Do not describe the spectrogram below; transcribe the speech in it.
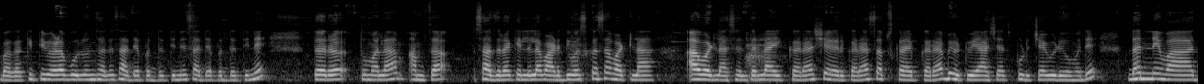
बघा किती वेळा बोलून झालं साध्या पद्धतीने साध्या पद्धतीने. तर तुम्हाला आमचा साजरा केलेला वाढदिवस कसा वाटला आवडला असेल तर लाईक करा शेअर करा सबस्क्राईब करा. भेटूया अशाच पुढच्या व्हिडिओमध्ये धन्यवाद.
